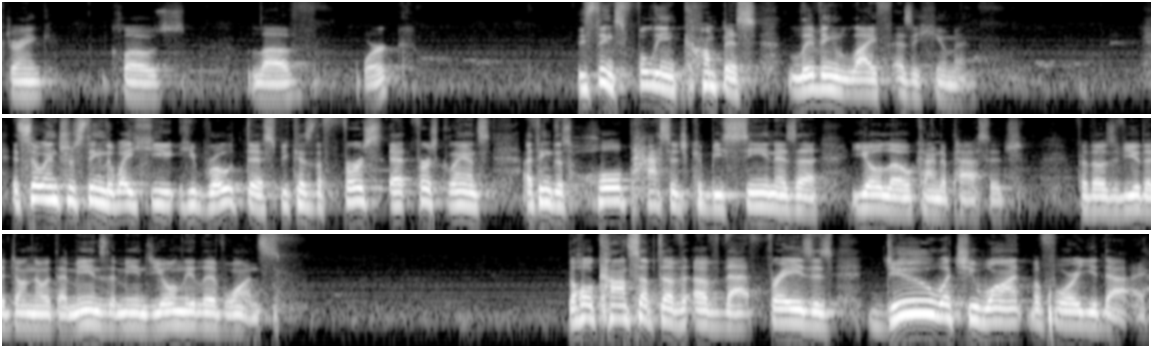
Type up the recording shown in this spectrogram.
drink, clothes, love, work. These things fully encompass living life as a human. It's so interesting the way he, he wrote this because the first, at first glance, I think this whole passage could be seen as a YOLO kind of passage. For those of you that don't know what that means, that means you only live once. The whole concept of, of that phrase is do what you want before you die.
